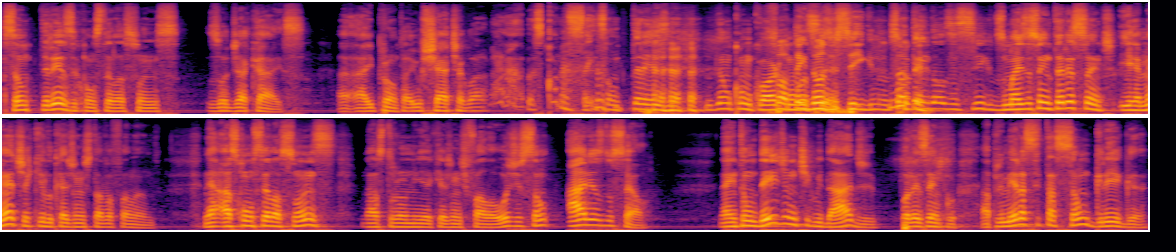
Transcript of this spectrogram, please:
são 13 constelações zodiacais. Aí pronto, aí o chat agora. Ah, mas como assim? São 13. Eu não concordo Só com tem você. 12 signos. Só tem 12 signos, mas isso é interessante. E remete àquilo que a gente estava falando. né? As constelações na astronomia que a gente fala hoje são áreas do céu. né? Então, desde a antiguidade, por exemplo, a primeira citação grega,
